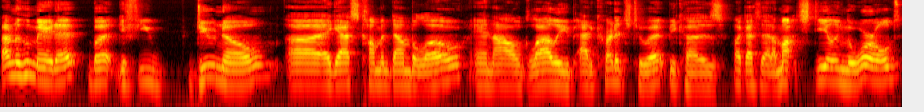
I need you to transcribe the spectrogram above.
I don't know who made it, but if you do know, uh, I guess comment down below, and I'll gladly add credits to it because, like I said, I'm not stealing the world.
